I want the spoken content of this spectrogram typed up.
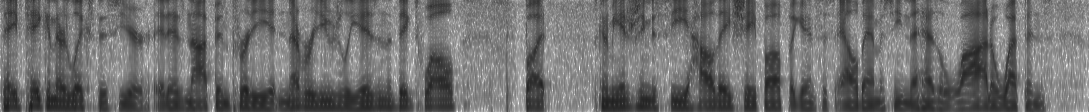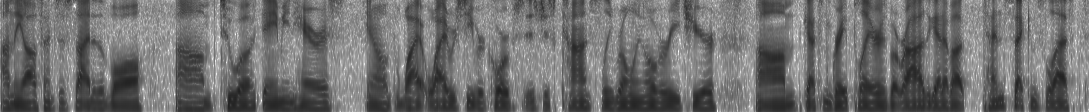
they've taken their licks this year. It has not been pretty. It never usually is in the Big 12, but it's going to be interesting to see how they shape up against this Alabama team that has a lot of weapons on the offensive side of the ball. Um, Tua, Damien Harris, you know, the wide, wide receiver corps is just constantly rolling over each year. Um, got some great players, but Roz, got about 10 seconds left.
